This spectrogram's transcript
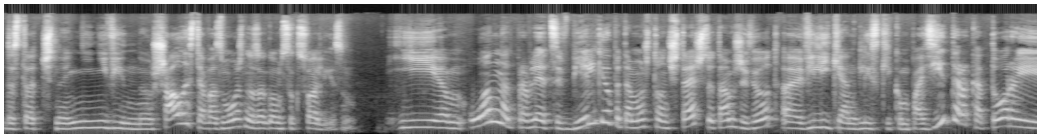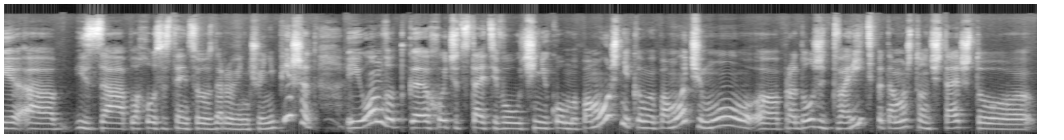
достаточно невинную шалость, а возможно за гомосексуализм. И он отправляется в Бельгию, потому что он считает, что там живет э, великий английский композитор, который э, из-за плохого состояния своего здоровья ничего не пишет. И он вот э, хочет стать его учеником и помощником и помочь ему продолжить творить, потому что он считает, что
